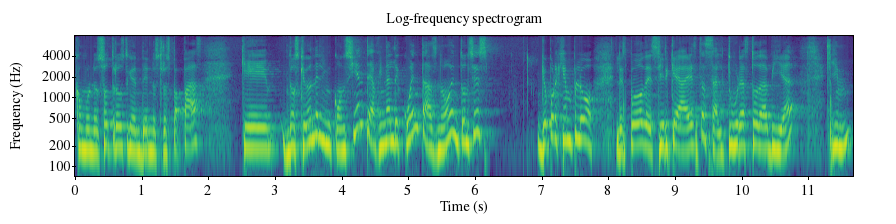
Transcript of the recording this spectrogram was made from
como nosotros de nuestros papás que nos quedó en el inconsciente a final de cuentas, ¿no? Entonces, yo, por ejemplo, les puedo decir que a estas alturas todavía, Kim,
